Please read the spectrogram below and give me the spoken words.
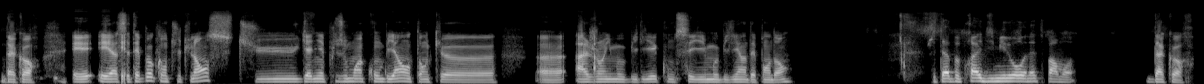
D'accord. Et, à cette époque, quand tu te lances, tu gagnais plus ou moins combien en tant qu'agent euh, immobilier, conseiller immobilier indépendant? J'étais à peu près à 10 000 euros net par mois. D'accord.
